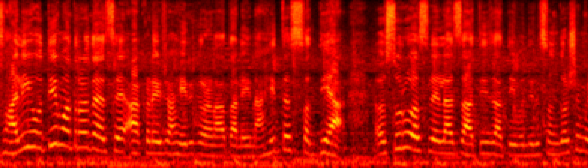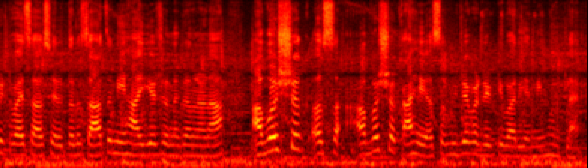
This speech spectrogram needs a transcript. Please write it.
झाली होती मात्र त्याचे आकडे जाहीर करण्यात आले नाहीत. तर सध्या सुरू असलेला जाती जातीमधील संघर्ष मिटवायचा असेल तर जातनिहाय जनगणना आवश्यक असं आवश्यक आहे असं विजय वडेट्टीवार यांनी म्हटलं आहे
